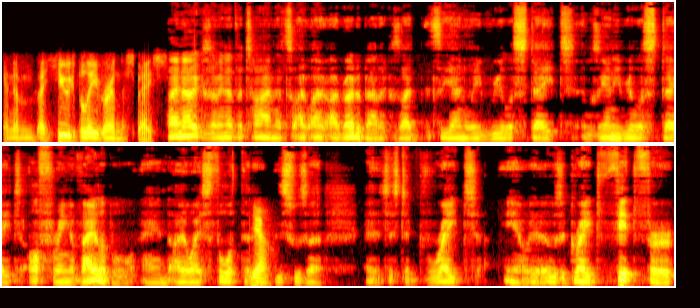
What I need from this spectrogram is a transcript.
and I'm a huge believer in the space. I know because I mean at the time that's I, I wrote about it because it's the only real estate it was the only real estate offering available, and I always thought that yeah. this was a it's just a great you know, it was a great fit for,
